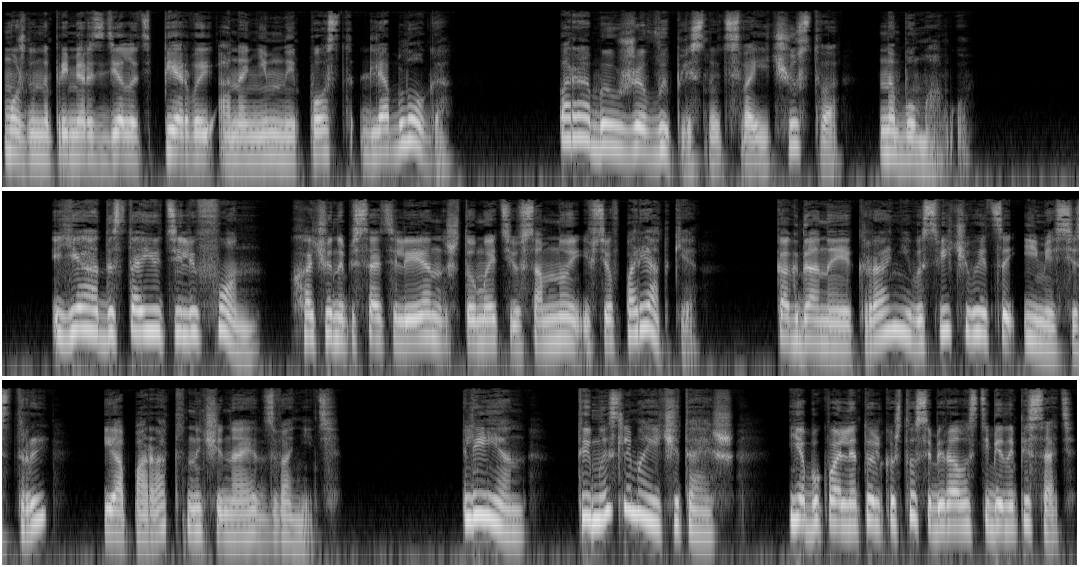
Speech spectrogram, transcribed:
Можно, например, сделать первый анонимный пост для блога. Пора бы уже выплеснуть свои чувства на бумагу. Я достаю телефон. Хочу написать Лиэн, что Мэтью со мной и все в порядке, когда на экране высвечивается имя сестры, и аппарат начинает звонить. «Лиэн, ты мысли мои читаешь? Я буквально только что собиралась тебе написать».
